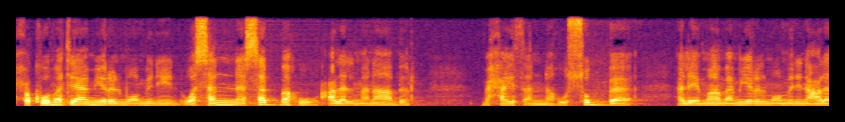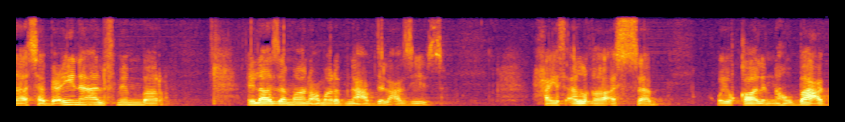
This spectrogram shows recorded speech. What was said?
حكومة أمير المؤمنين وسن سبه على المنابر بحيث أنه سب الإمام أمير المؤمنين على سبعين ألف منبر إلى زمان عمر بن عبد العزيز. حيث ألغى السب ويقال أنه بعد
